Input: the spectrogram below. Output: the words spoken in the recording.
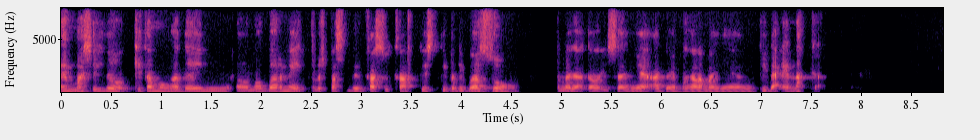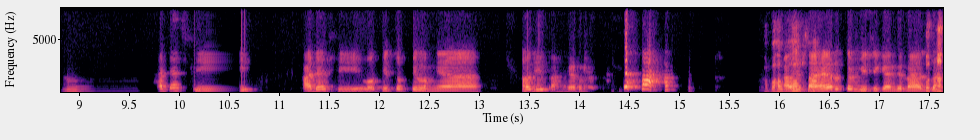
eh Mas Rido kita mau ngadain eh, nobar nih. Terus pas dikasih kartis tiba-tiba zong. Pernah nggak tahu misalnya ada yang pengalaman yang tidak enak kan Hmm, ada sih. Ada sih. Waktu itu filmnya Aldi Taher Apa Aldi apa? Taher tuh bisikan jenazah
